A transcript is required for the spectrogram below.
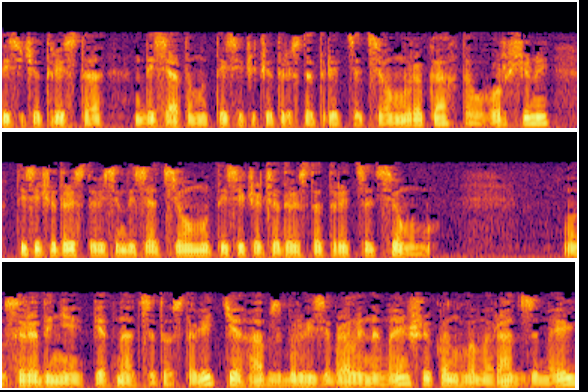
1310-1437 роках та Угорщини в 1387-1437. У середині 15 століття Габсбурги зібрали не менший конгломерат земель,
